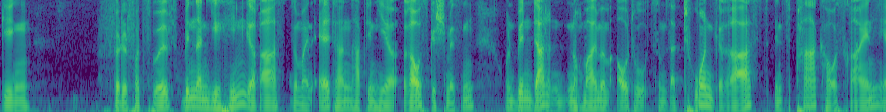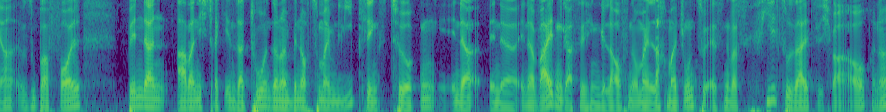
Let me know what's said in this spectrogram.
gegen Viertel vor zwölf, bin dann hier hingerast zu meinen Eltern, hab den hier rausgeschmissen und bin dann nochmal mit dem Auto zum Saturn gerast, ins Parkhaus rein, ja, super voll. Bin dann aber nicht direkt in Saturn, sondern bin auch zu meinem Lieblingstürken in der, in der, in der Weidengasse hingelaufen, um ein Lahmacun zu essen, was viel zu salzig war auch, ne?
